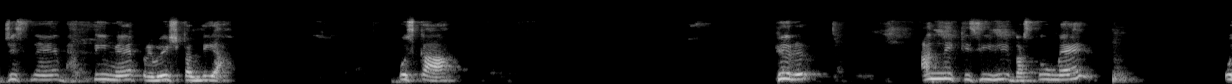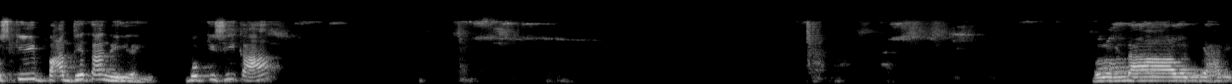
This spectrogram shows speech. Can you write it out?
जिसने भक्ति में प्रवेश कर लिया, उसका फिर अन्य किसी भी वस्तु में उसकी बाध्यता नहीं रही। वो किसी का बोलो वृंदावन बिहारी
